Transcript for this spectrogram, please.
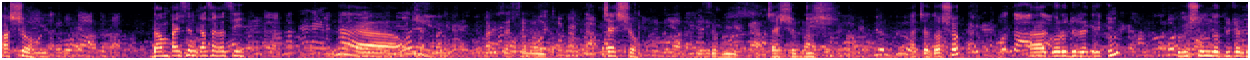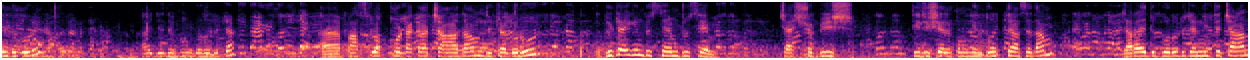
পাঁচশো। দাম পাইছেন কাছাকাছি? চারশো। চারশো বিশ। আচ্ছা দর্শক গরু দুটা দেখুন। খুবই সুন্দর দুটো কিন্তু গরু। এই যে দেখুন গরু দুটা। পাঁচ লক্ষ টাকা চা দাম দুটা গরুর। দুটাই কিন্তু সেম টু সেম চারশো বিশ তিরিশ এরকম কিন্তু উঠতে আছে দাম। যারা এই গরু দুটা নিতে চান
